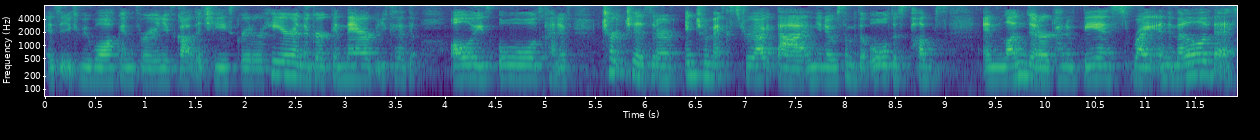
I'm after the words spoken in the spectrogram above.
is that you can be walking through and you've got the cheese grater here and the gherkin there, but you could have all these old kind of churches that are intermixed throughout that. And, you know, some of the oldest pubs in London are kind of based right in the middle of this.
